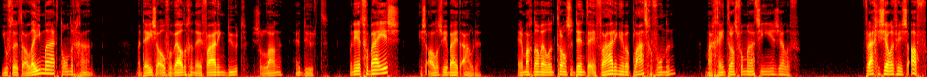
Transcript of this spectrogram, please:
Je hoeft het alleen maar te ondergaan. Maar deze overweldigende ervaring duurt zolang het duurt. Wanneer het voorbij is, is alles weer bij het oude. Er mag dan wel een transcendente ervaring hebben plaatsgevonden, maar geen transformatie in jezelf. Vraag jezelf eens af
